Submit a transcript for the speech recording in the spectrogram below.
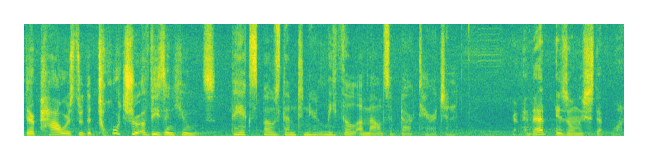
their powers through the torture of these Inhumans. They expose them to near lethal amounts of Dark Terrigen. Yeah, and that is only step one.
